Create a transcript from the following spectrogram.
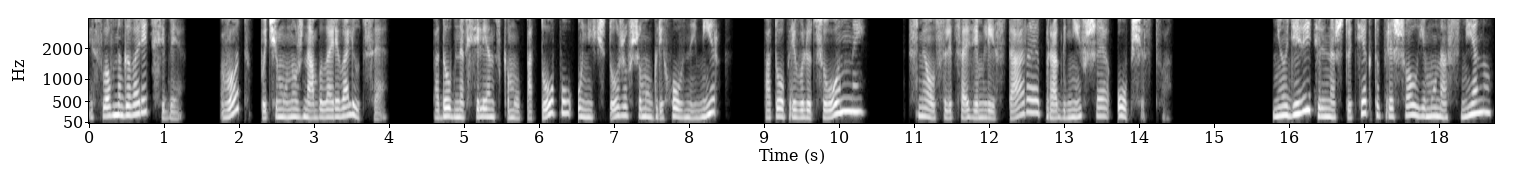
и словно говорит себе вот почему нужна была революция. Подобно вселенскому потопу, уничтожившему греховный мир, потоп революционный смел с лица земли старое, прогнившее общество. Неудивительно, что те, кто пришел ему на смену,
